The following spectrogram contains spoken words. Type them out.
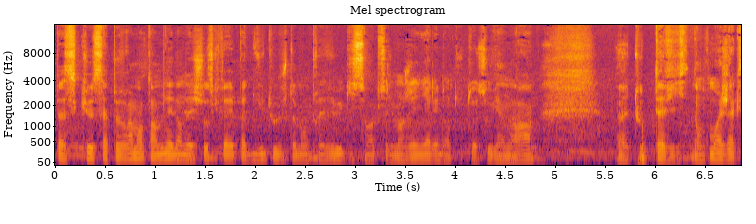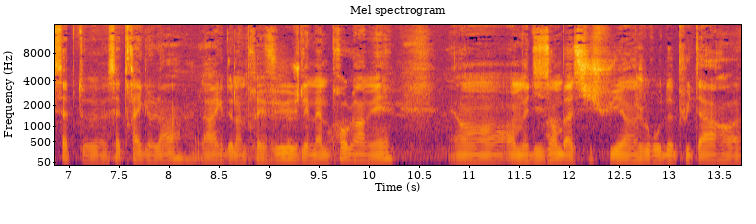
parce que ça peut vraiment t'emmener dans des choses que tu n'avais pas du tout justement prévues et qui sont absolument géniales et dont tu te souviendras euh, toute ta vie. Donc moi j'accepte euh, cette règle-là, la règle de l'imprévu, je l'ai même programmée en, me disant bah, si je suis un jour ou deux plus tard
